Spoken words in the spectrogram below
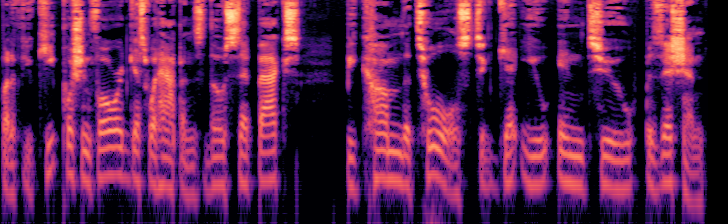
But if you keep pushing forward, guess what happens? Those setbacks become the tools to get you into position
